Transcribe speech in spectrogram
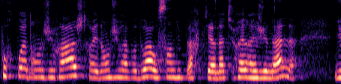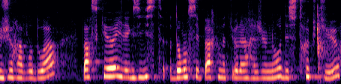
Pourquoi dans le Jura? Je travaille dans le Jura vaudois au sein du parc naturel régional du Jura vaudois parce qu'il existe dans ces parcs naturels régionaux des structures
